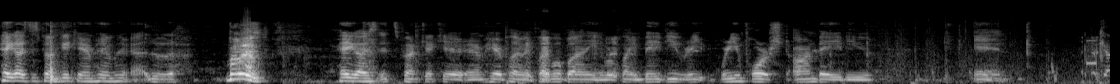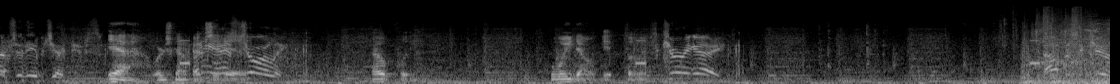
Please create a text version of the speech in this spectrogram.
Hey guys, it's Pancake here. I'm here. uh, Hey guys, it's Pancake here, and I'm here playing with Playboy Bunny, and we're playing Bayview re Reinforced on Bayview. And Capture the objectives. yeah, we're just gonna Enemy punch it has. Charlie. Hopefully, we don't get fucked. Securing A. Alpha secure.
